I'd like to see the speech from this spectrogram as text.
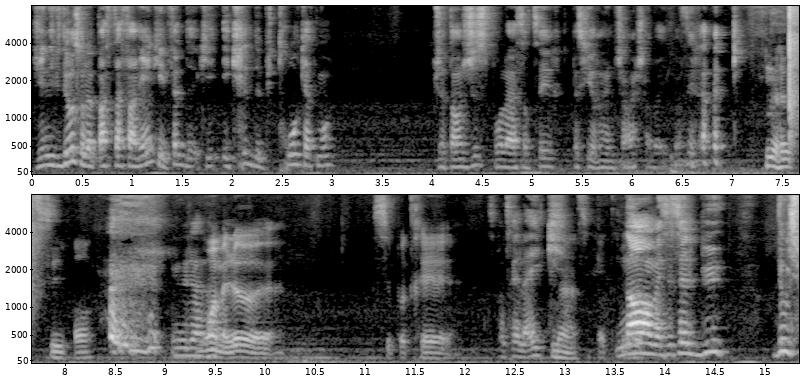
J'ai une vidéo sur le pastafarien qui est, faite de- qui est écrite depuis 3-4 mois. J'attends juste pour la sortir parce qu'il y aura une change c'est fort. Ouais, mais là, euh, c'est pas très. C'est pas très laïque. Non, c'est pas très- Non, mais c'est ça le but. D'où je,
